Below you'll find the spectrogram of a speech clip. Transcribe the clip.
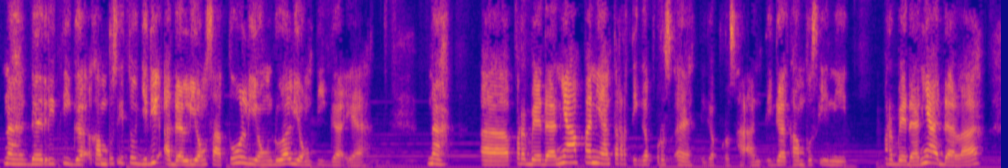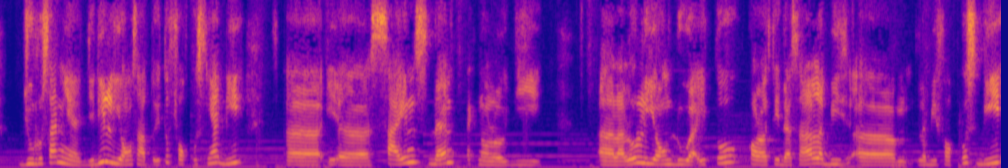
Nah, dari tiga kampus itu, jadi ada Lyon 1, Lyon 2, Lyon 3 ya. Nah, uh, perbedaannya apa nih antara tiga perus eh tiga perusahaan, tiga kampus ini? Perbedaannya adalah jurusannya. Jadi Lyon 1 itu fokusnya di uh, uh, sains dan teknologi. Uh, lalu Lyon 2 itu kalau tidak salah lebih um, lebih fokus di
